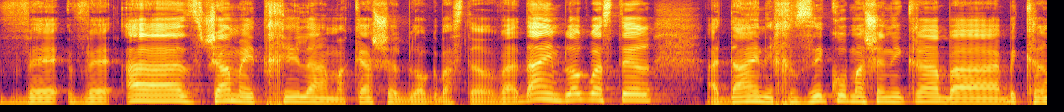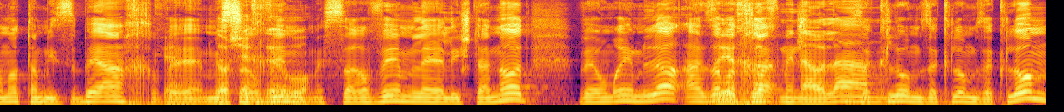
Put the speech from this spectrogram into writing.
ו- ואז שם התחילה המכה של בלוקבאסטר, ועדיין בלוקבאסטר עדיין החזיקו מה שנקרא בקרנות המזבח, כן, לא. ומסרבים ל- להשתנות, ואומרים, לא, עזוב זה אותך. יחלוף מן העולם. זה כלום, זה כלום, זה כלום.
